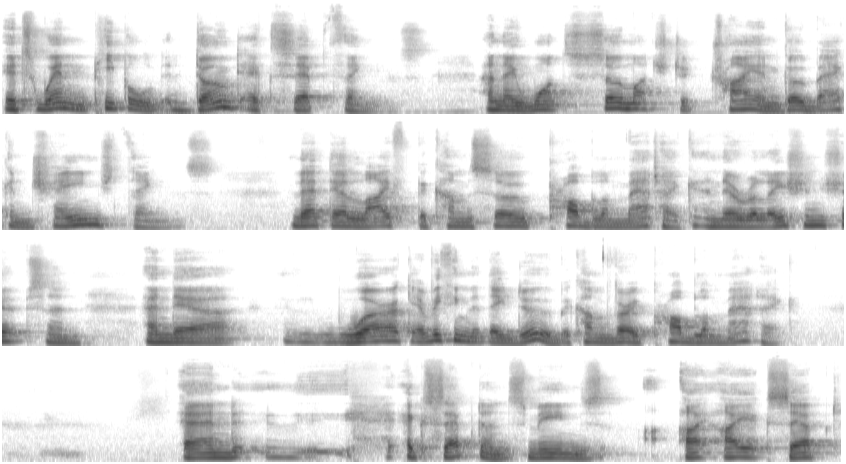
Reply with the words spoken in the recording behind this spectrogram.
It's when people don't accept things and they want so much to try and go back and change things that their life becomes so problematic and their relationships and, and their work, everything that they do become very problematic. And acceptance means I, I, accept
